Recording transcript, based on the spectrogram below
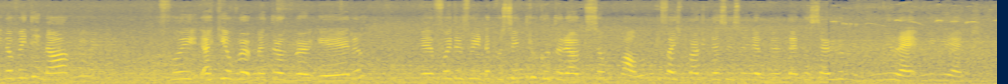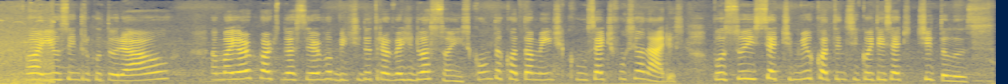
Em 99, foi aqui o metrô Vergueiro, é, foi transferida para o Centro Cultural de São Paulo, que faz parte da seção da Biblioteca Sérgio Milete. Aí o Centro Cultural, a maior parte do acervo obtido através de doações, conta atualmente com sete funcionários, possui 7.457 títulos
